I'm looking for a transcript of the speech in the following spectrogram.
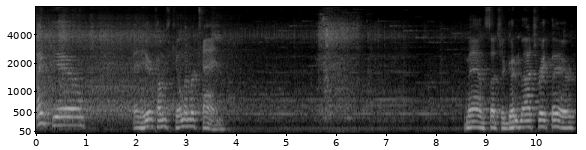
Thank you. And here comes kill number 10. Man, such a good match right there.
